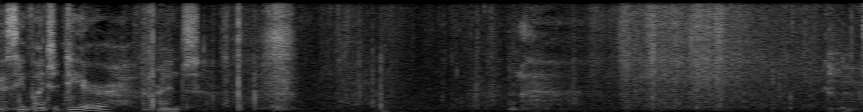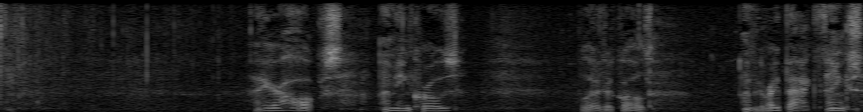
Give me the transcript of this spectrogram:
I see a bunch of deer prints. I hear hawks. I mean crows. What are they called? I'll be right back. Thanks.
